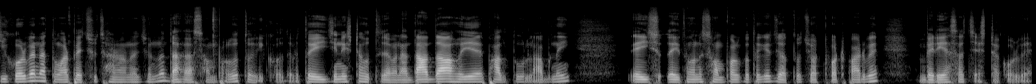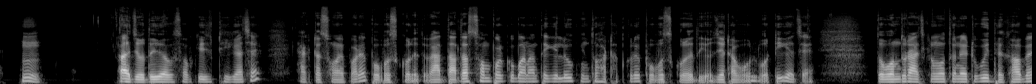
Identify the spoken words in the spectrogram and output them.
কি করবে না তোমার পেছু ছাড়ানোর জন্য দাদার সম্পর্ক তৈরি করে দেবে? তো এই জিনিসটা হতে যাবে না। দাদা হয়ে ফালতু লাভ নেই। এই এই ধরনের সম্পর্ক থেকে যত চটপট পারবে বেরিয়ে আসার চেষ্টা করবে। হুম? আর যদি সব কিছু ঠিক আছে, একটা সময় পরে প্রপোজ করে দেবে। আর দাদার সম্পর্ক বানাতে গেলেও কিন্তু হঠাৎ করে প্রপোজ করে দিও, যেটা বলব, ঠিক আছে? তো বন্ধুরা, আজকের মতন এটুকুই। দেখা হবে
